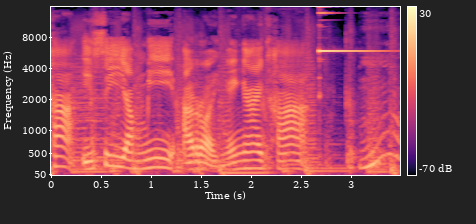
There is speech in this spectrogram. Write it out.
ค่ะ Easy Yummy อร่อยง่าย ๆ ค่ะ อืม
